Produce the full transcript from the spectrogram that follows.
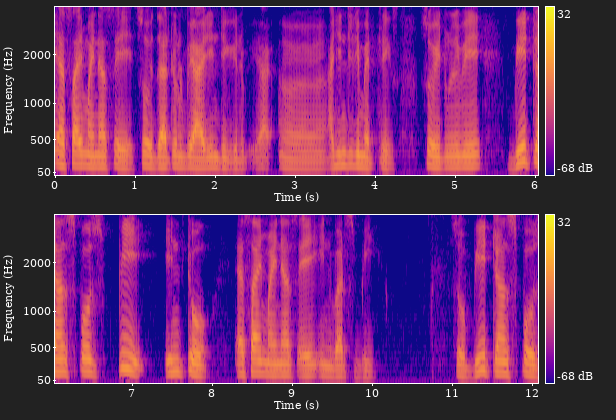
S i minus A. So, that will be identity, uh, identity matrix. So, it will be B transpose P into S i minus A inverse B. So, B transpose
